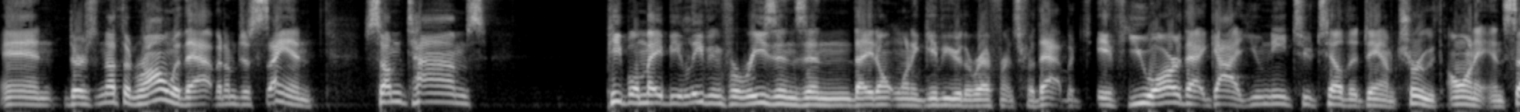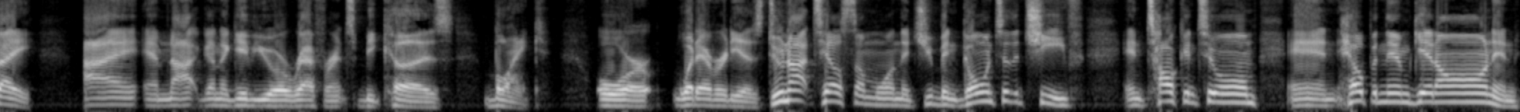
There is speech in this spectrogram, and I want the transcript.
And there's nothing wrong with that, but I'm just saying sometimes people may be leaving for reasons and they don't want to give you the reference for that. But if you are that guy, you need to tell the damn truth on it and say, I am not going to give you a reference because blank or whatever it is. Do not tell someone that you've been going to the chief and talking to them and helping them get on and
